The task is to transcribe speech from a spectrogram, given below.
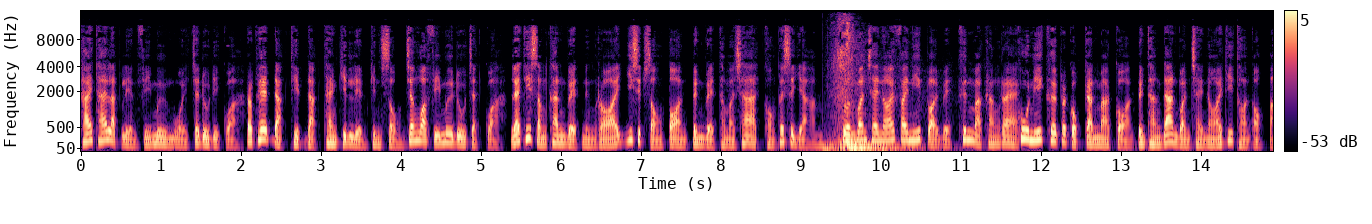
ท้ายท้ายๆหลักเหลี่ยมฝีมือมวยจะดูดีกว่า ประเภทดักถีบดักแทงกินเหลี่ยมกินส่ง จังหวะฝีมือดูจัดกว่า และที่สำคัญเวท 122 ปอนด์เป็นเวทธรรมชาติของเพชรสยาม ส่วนวันชัยน้อยไฟล์นี้ปล่อยเวทขึ้นมาครั้งแรก คู่นี้เคยประกบกันมาก่อน เป็นทางด้านวันชัยน้อยที่ถอนออกไป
